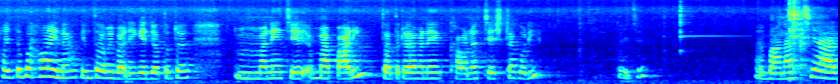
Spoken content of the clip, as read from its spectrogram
হয়তো বা হয় না, কিন্তু আমি বাড়ি গিয়ে যতটা মানে মা পারি ততটা মানে খাওয়ানোর চেষ্টা করি। এই যে বানাচ্ছি আর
